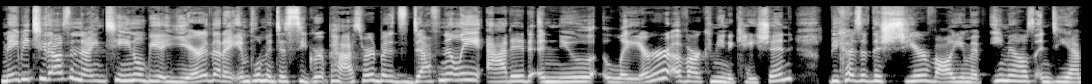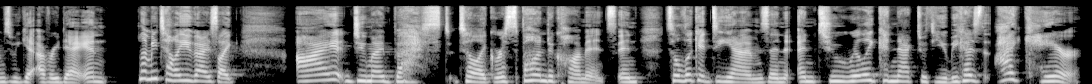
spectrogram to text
maybe 2019 will be a year that I implement a secret password, but it's definitely added a new layer of our communication because of the sheer volume of emails and DMs we get every day. And let me tell you guys, like, I do my best to like respond to comments and to look at DMs and and to really connect with you because I care.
